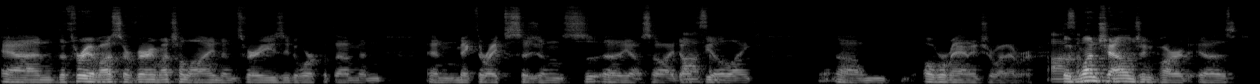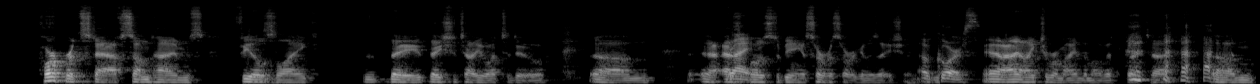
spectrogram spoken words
and the three of us are very much aligned, and it's very easy to work with them and and make the right decisions. Uh, you know, so I don't Awesome. feel like um, overmanaged or whatever. Awesome. But one challenging part is corporate staff sometimes feels like they they should tell you what to do, um, as Right. opposed to being a service organization. of course. And I like to remind them of it, but uh, um,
